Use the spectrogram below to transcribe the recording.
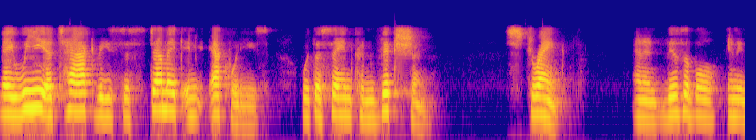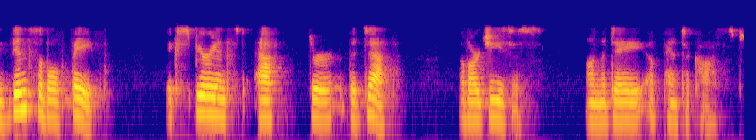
May we attack these systemic inequities with the same conviction, strength, and invisible and invincible faith experienced after the death of our Jesus on the day of Pentecost.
